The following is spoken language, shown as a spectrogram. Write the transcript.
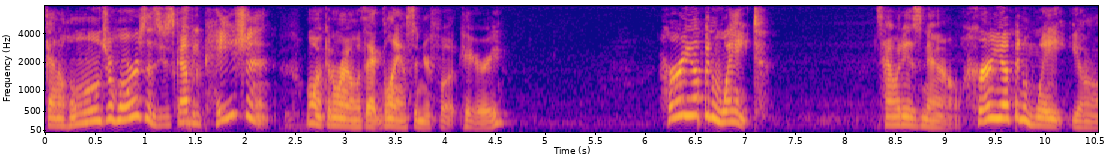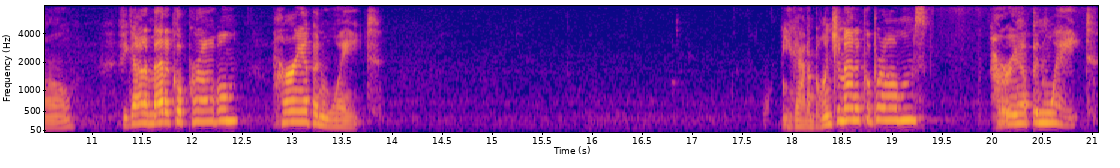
gotta hold your horses. You just gotta be patient walking around with that glass in your foot, Carrie. Hurry up and wait. That's how it is now. Hurry up and wait, y'all. If you got a medical problem, hurry up and wait. You got a bunch of medical problems? Hurry up and wait.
